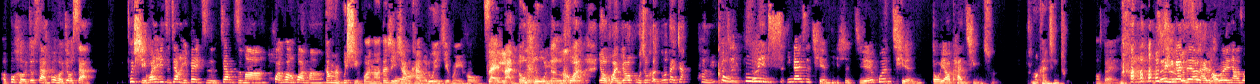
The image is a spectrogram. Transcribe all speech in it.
呃不合就散，不合就散。会喜欢一直这样一辈子这样子吗？换换换吗？当然不喜欢啊！但是你想想看啊，如果你结婚以后再烂都不能换，要换就要付出很多代价。很恐怖，所以是应该是前提是结婚前都要看清楚。怎么看清楚？哦，对，所以应该是要来讨论一下，说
